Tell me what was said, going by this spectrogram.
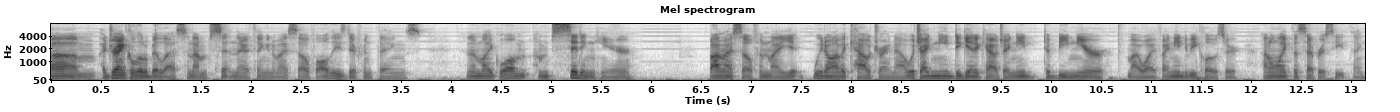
um, I drank a little bit less, and I'm sitting there thinking to myself all these different things. And I'm like, well, I'm, I'm sitting here by myself in my we don't have a couch right now which i need to get a couch i need to be near my wife i need to be closer i don't like the separate seat thing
